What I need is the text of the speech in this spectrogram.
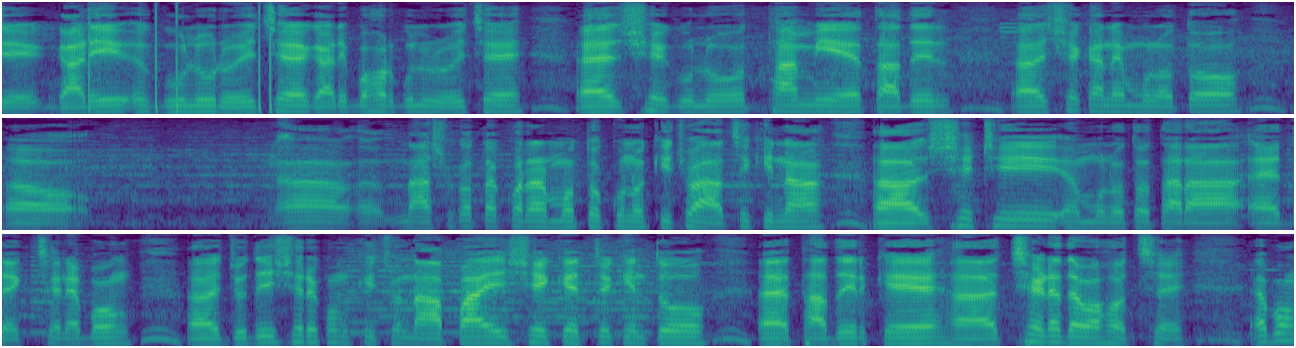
যে গাড়িগুলো রয়েছে গাড়ি বহরগুলো রয়েছে সেগুলো থামিয়ে তাদের সেখানে মূলত নাশকতা করার মতো কোনো কিছু আছে কিনা সেটি মূলত তারা দেখছেন এবং যদি সেরকম কিছু না পায়, সেক্ষেত্রে কিন্তু তাদেরকে ছেড়ে দেওয়া হচ্ছে। এবং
